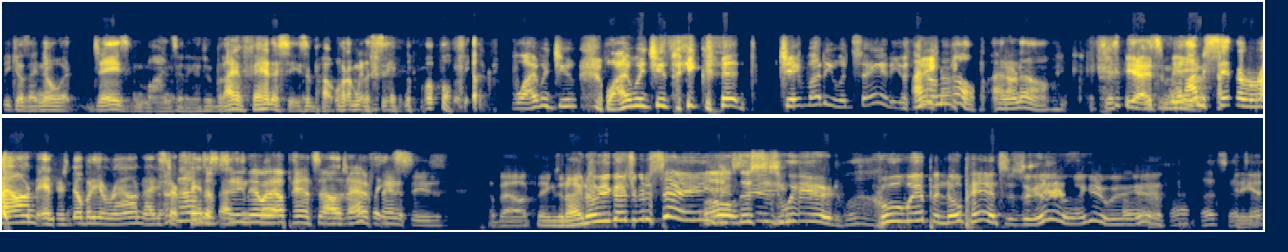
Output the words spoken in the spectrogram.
because I know what Jay's mind's going to go to, but I have fantasies about what I'm going to see in the football field. Why would you? Why would you think that Jay Money would say anything. I don't know. I don't know. It's just yeah, it's, me. When I'm sitting around and there's nobody around, I just start Sometimes fantasizing. I'm sitting there without pants on, and I have fantasies about things, and I know you guys are gonna say, "Oh, this is weird." Wow. Cool whip and no pants is like, oh, I get it. Oh, yeah, well, that's, that's idiot.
